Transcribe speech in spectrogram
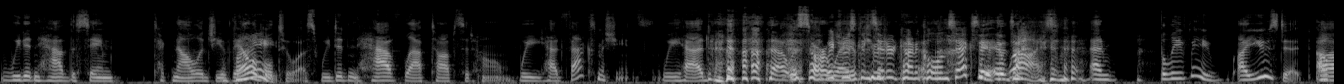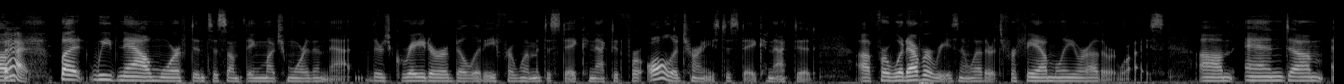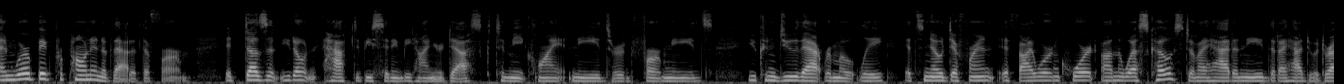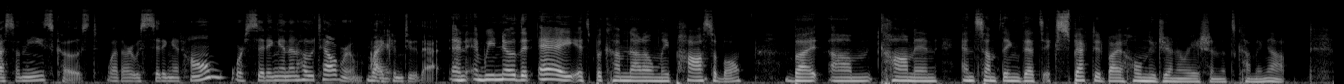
we didn't have the same technology available Right. to us. We didn't have laptops at home. We had fax machines. We had that was our Which way Which was considered kind of cool and sexy at the time. and believe me, I used it. I'll bet. But we've now morphed into something much more than that. There's greater ability for women to stay connected, for all attorneys to stay connected, uh, for whatever reason, whether it's for family or otherwise. Um, and um, and we're a big proponent of that at the firm. It doesn't. You don't have to be sitting behind your desk to meet client needs or firm needs. You can do that remotely. It's no different if I were in court on the West Coast and I had a need that I had to address on the East Coast, whether I was sitting at home or sitting in a hotel room. I can do that. and and we know that a it's become not only possible but um, common and something that's expected by a whole new generation that's coming up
